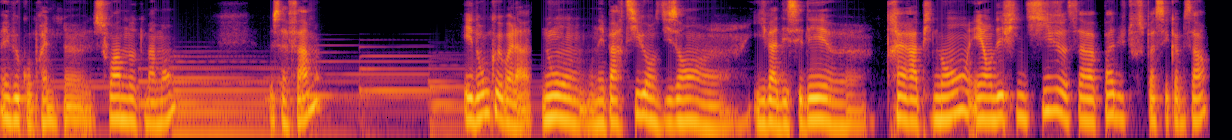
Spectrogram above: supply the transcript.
Il veut qu'on prenne euh, soin de notre maman, de sa femme. Et donc euh, voilà, nous on, est parti en se disant euh, il va décéder très rapidement et en définitive ça va pas du tout se passer comme ça.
